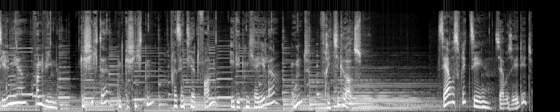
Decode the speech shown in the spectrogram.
Erzähl mir von Wien. Geschichte und Geschichten präsentiert von Edith Michaela und Fritzi Kraus. Servus Fritzi. Servus Edith.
